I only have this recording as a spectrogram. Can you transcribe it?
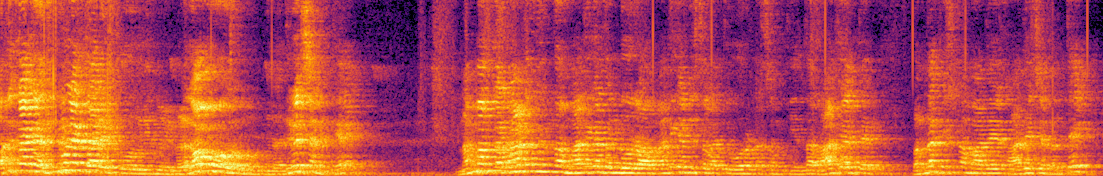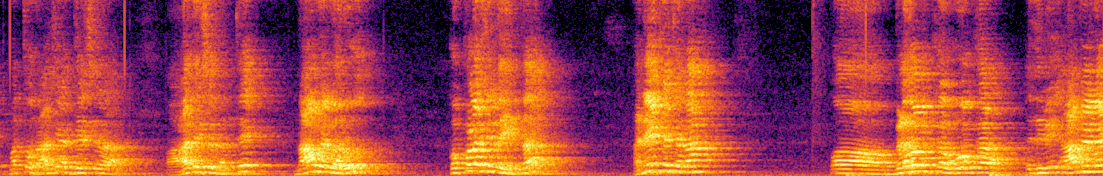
ಅದಕ್ಕಾಗಿ ಹದಿನೇಳನೇ ತಾರೀಕು ಇಂದು ಬೆಳಗಾವಿ ಅಧಿವೇಶನಕ್ಕೆ ನಮ್ಮ ಕರ್ನಾಟಕದಿಂದ ಮಾದಿಗ ದಂಡೂರ, ಮಾದಿಗ ಮೀಸಲಾತಿ ಹೋರಾಟ ಸಮಿತಿಯಿಂದ ರಾಜ್ಯಾಧ್ಯ ಬಂದಕೃಷ್ಣ ಮಾದೇ ಆದೇಶದಂತೆ ಮತ್ತು ರಾಜ್ಯಾಧ್ಯಕ್ಷರ ಆದೇಶದಂತೆ ನಾವೆಲ್ಲರೂ ಕೊಪ್ಪಳ ಜಿಲ್ಲೆಯಿಂದ ಅನೇಕ ಜನ ಬೆಳಗಾವಿ ಹೋಗ್ತಾ ಹೋಗ ಇದ್ದೀವಿ ಆಮೇಲೆ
